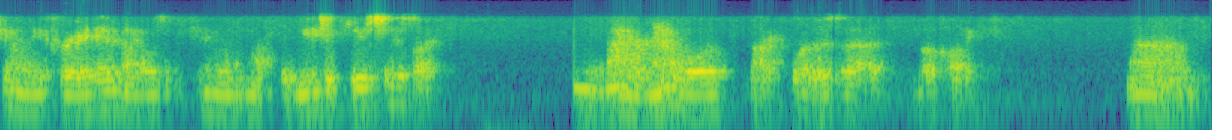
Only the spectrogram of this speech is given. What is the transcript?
feeling creative, I wasn't feeling like the music juices, like I don't know, like what does that look like? Um,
